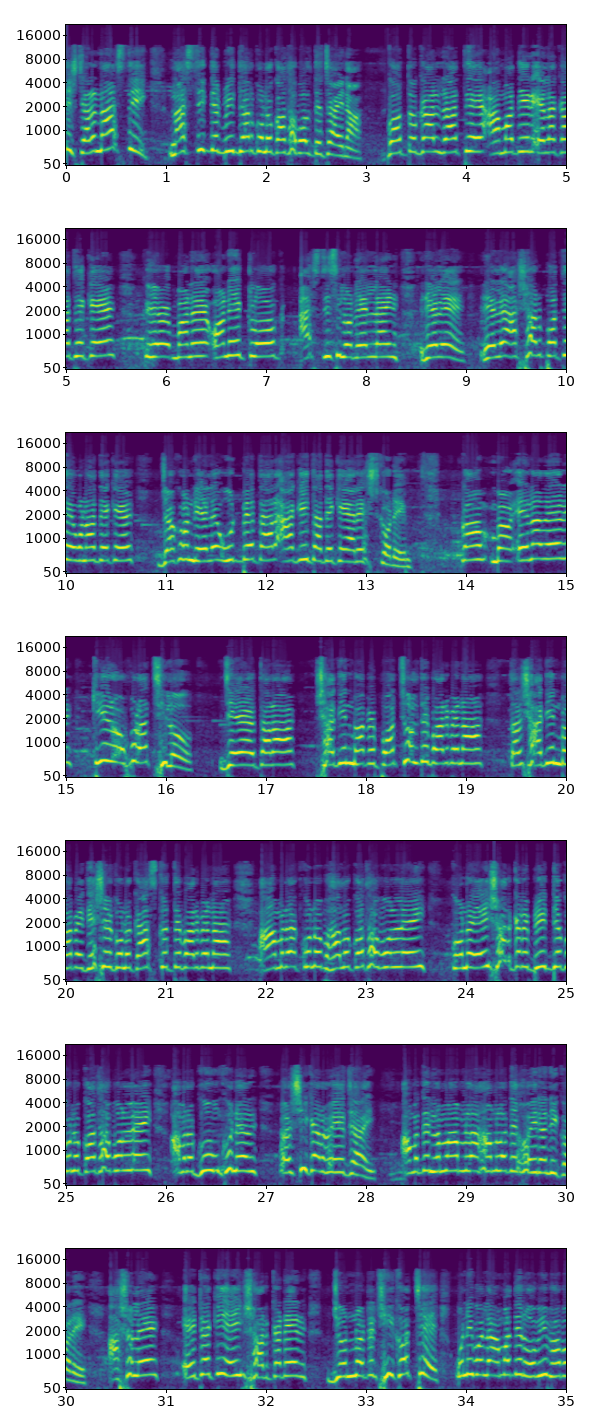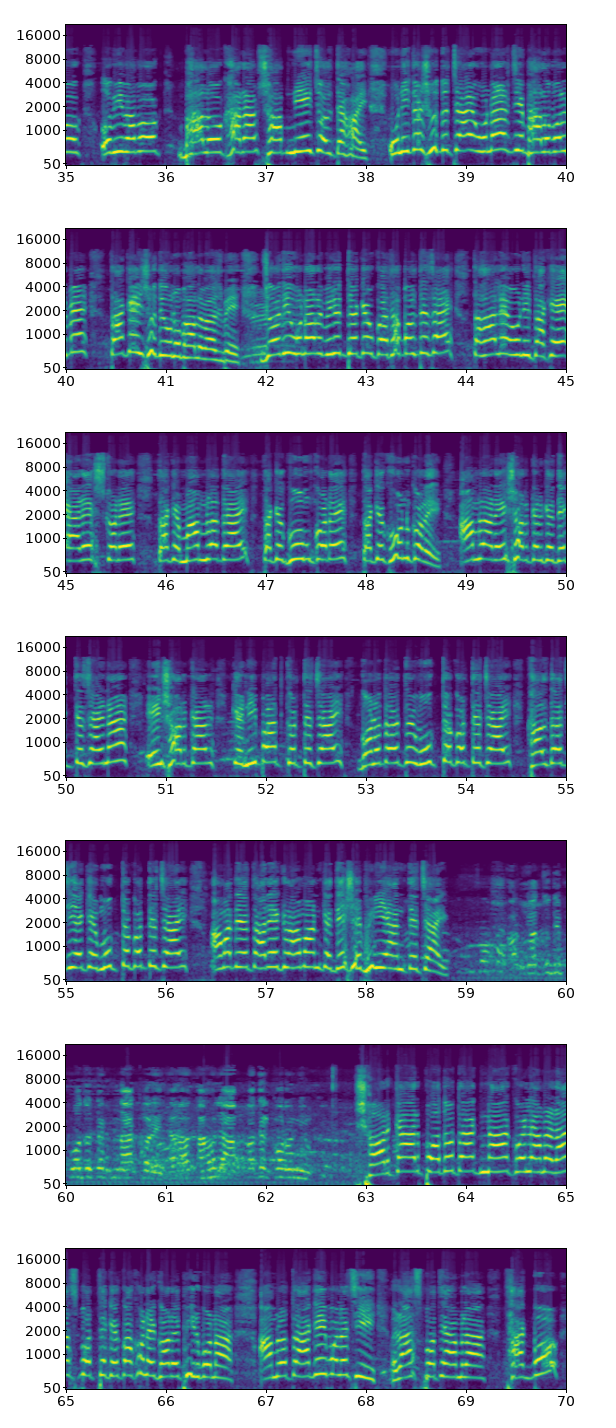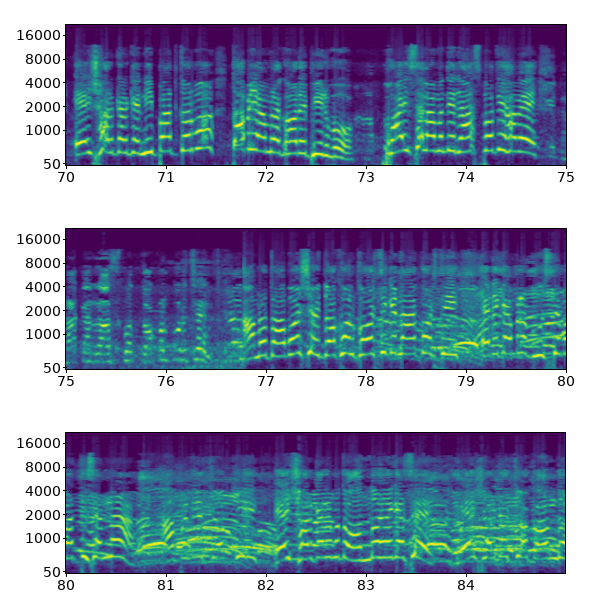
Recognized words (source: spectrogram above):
Fascist যারা নাস্তিক, নাস্তিকদের বিরুদ্ধে আর কোনো কথা বলতে চায় না। গতকাল রাতে আমাদের এলাকা থেকে মানে অনেক লোক আসতেছিল রেল লাইন, রেলে রেলে আসার পথে ওনাদেরকে যখন রেলে উঠবে তার আগেই তাদেরকে অ্যারেস্ট করে। এনাদের কি অপরাধ ছিল যে তারা স্বাধীনভাবে পথ চলতে পারবে না, তারা স্বাধীনভাবে দেশের কোনো কাজ করতে পারবে না? আমরা কোনো ভালো কথা বললেই, কোনো এই সরকারের বিরুদ্ধে কোনো কথা বললেই আমরা গুম খুনের শিকার হয়ে যাই। আমাদের মামলা হামলাতে হয়রানি করে। আসলে এটা কি এই সরকারের জন্য এটা ঠিক হচ্ছে? উনি বলে আমাদের অভিভাবক অভিভাবক ভালো, খারাপ সব নিয়েই চলতে হয়। উনি তো শুধু চায় ওনার যে ভালো বলবে, তাকেই শুধু উনি ভালোবাসবে। যদি ওনার বিরুদ্ধে কেউ কথা বলতে চায়, তাহলে উনি তাকে অ্যারেস্ট করে, তাকে মামলা দেয়, তাকে গুম করে, তাকে খুন করে। আমরা আর এই সরকারকে দেখতে চাই না। এই সরকারকে নিপাত করতে চাই গণতন্ত্র মুক্ত করতে চাই, খালদা জিয়াকে মুক্ত করতে চাই, আমাদের তারেক রহমানকে দেশে ফিরিয়ে আনতে চাই। সরকার যদি পদত্যাগ না করে তাহলে আপনাদের করণীয় সরকার পদত্যাগ না করলে আমরা রাজপথ থেকে কখনোই ঘরে ফিরবো না। আমরা তো আগেই বলেছি রাজপথে আমরা থাকব এই সরকারকে নিপাত করব তবে আমরা ঘরে ফিরবো। ফয়সালা আমাদের রাজপথে হবে। ঢাকার রাজপথ দখল করেছেন? আমরা তো অবশ্যই দখল করছি কি না করছি এটাকে আমরা বুঝতে পারতেছেন না। আপনাদের চোখ এই সরকারের মতো অন্ধ হয়ে গেছে এই সরকার চোখ অন্ধ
